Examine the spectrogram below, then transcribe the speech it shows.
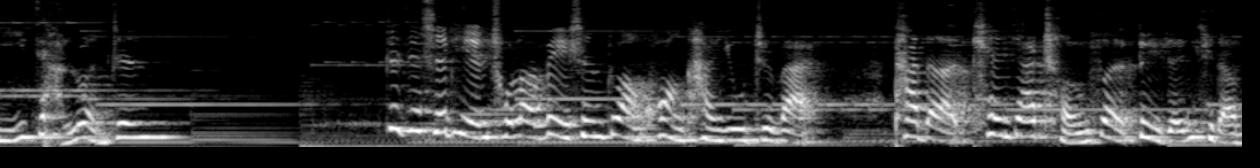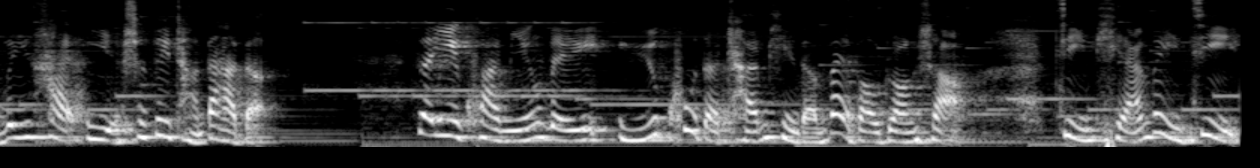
以假乱真。这些食品除了卫生状况堪忧之外，它的添加成分对人体的危害也是非常大的。在一款名为“鱼库”的产品的外包装上，仅甜味剂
